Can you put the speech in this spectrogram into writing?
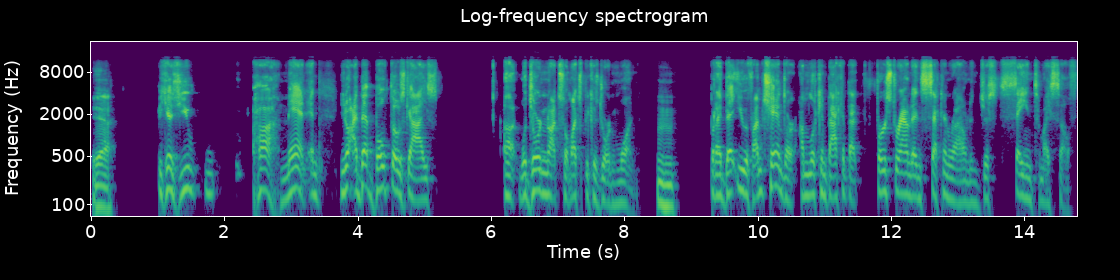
Yeah. Because you, ah, man, and you know, I bet both those guys. Uh, well, Jordan not so much because Jordan won, Mhm. but I bet you if I'm Chandler, I'm looking back at that first round and second round and just saying to myself,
